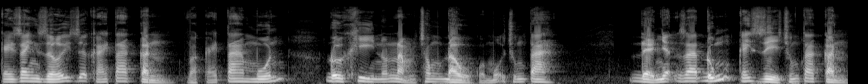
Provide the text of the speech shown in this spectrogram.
cái ranh giới giữa cái ta cần và cái ta muốn đôi khi nó nằm trong đầu của mỗi chúng ta. Để nhận ra đúng cái gì chúng ta cần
